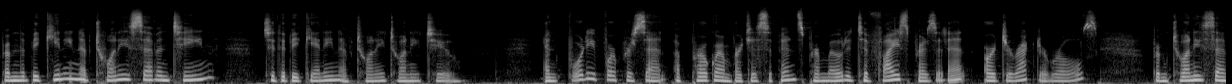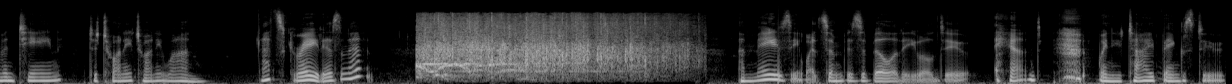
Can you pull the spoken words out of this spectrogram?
from the beginning of 2017 to the beginning of 2022. And 44% of program participants promoted to vice president or director roles from 2017 to 2021. That's great, isn't it? Amazing what some visibility will do and when you tie things to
